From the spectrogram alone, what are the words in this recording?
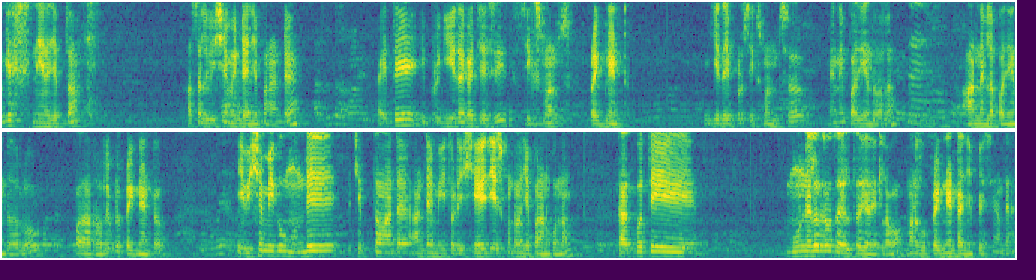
ఓకే నేనే చెప్తా. అసలు విషయం ఏంటి అని చెప్పానంటే అయితే ఇప్పుడు గీతకి వచ్చేసి సిక్స్ మంత్స్ ప్రెగ్నెంట్ గీత ఇప్పుడు సిక్స్ మంత్స్ అని పదిహేను రోజుల. ఆరు నెలల పదిహేను రోజులు పదహారు రోజులు ఇప్పుడు ప్రెగ్నెంట్ ఈ విషయం మీకు ముందే చెప్తాం అయితే అంటే మీతోటి షేర్ చేసుకుంటామని చెప్పని అనుకున్నాం. కాకపోతే మూడు నెలల తర్వాత వెళ్తుంది కదా ఇట్లా మనకు ప్రెగ్నెంట్ అని చెప్పేసి అంతేనా?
